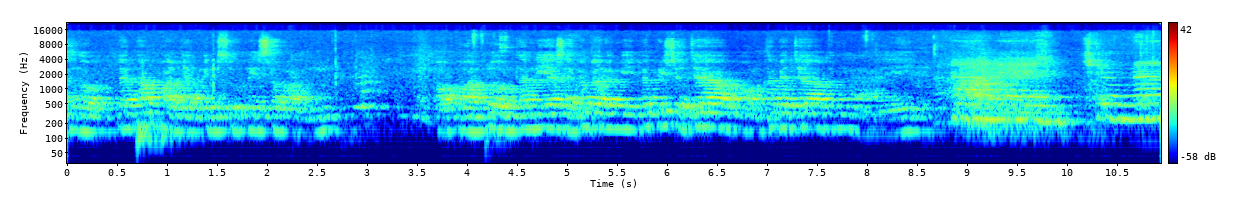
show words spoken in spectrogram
สงบและพักผ่อนอย่างเป็นสุขในสวรรค์ขอพรพระองค์ท่านนี้อาศัยพระบารมีพระคริสตเจ้าของข้าพเจ้าทั้งหลายอาเมนเชิญนั่ง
